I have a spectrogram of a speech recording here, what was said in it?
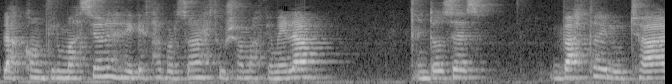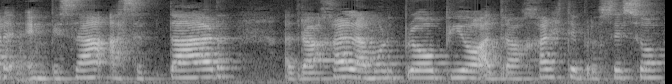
las confirmaciones de que esta persona es tu llama gemela, entonces basta de luchar, empezá a aceptar, a trabajar el amor propio, a trabajar este proceso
